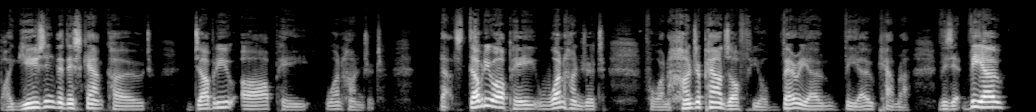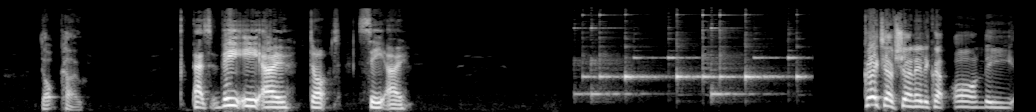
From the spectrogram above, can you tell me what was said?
by using the discount code WRP100. That's WRP100 for £100 off your very own Veo camera. Visit Veo.co. That's veo dot co. Great to have Siwan Lillicrap on the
